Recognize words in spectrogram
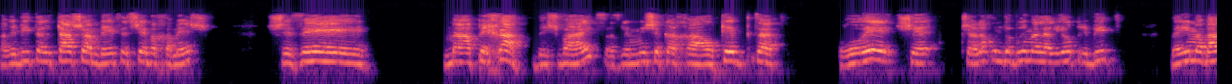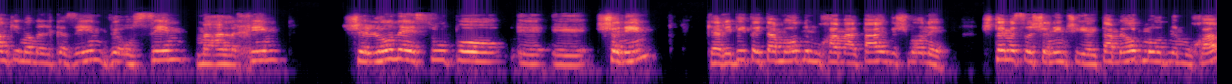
הריבית עלתה שם ב-0.75, שזה מהפכה בשוויץ, אז למי שככה עוקב קצת רואה שכשאנחנו מדברים על עליות ריבית, באים הבנקים המרכזיים ועושים מהלכים שלא נעשו פה אה, אה, שנים, כי הריבית הייתה מאוד נמוכה מ-2008, 12 שנים שהיא הייתה מאוד מאוד נמוכה,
